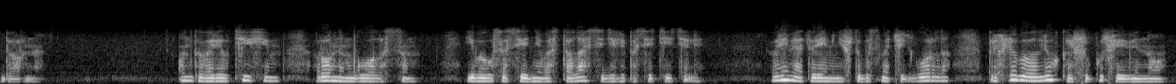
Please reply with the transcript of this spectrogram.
Дорна. Он говорил тихим, ровным голосом, ибо у соседнего стола сидели посетители. Время от времени, чтобы смочить горло, прихлебывал легкое шипучее вино —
